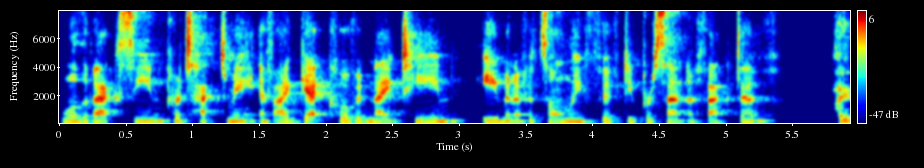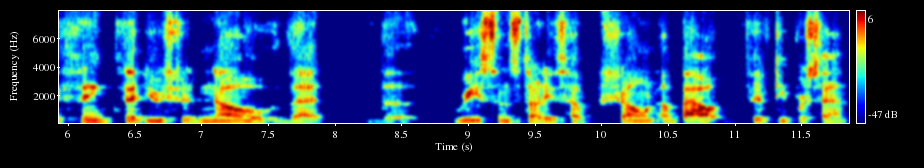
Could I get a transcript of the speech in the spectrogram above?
Will the vaccine protect me if I get COVID 19, even if it's only 50% effective? I think that you should know that the recent studies have shown about 50%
